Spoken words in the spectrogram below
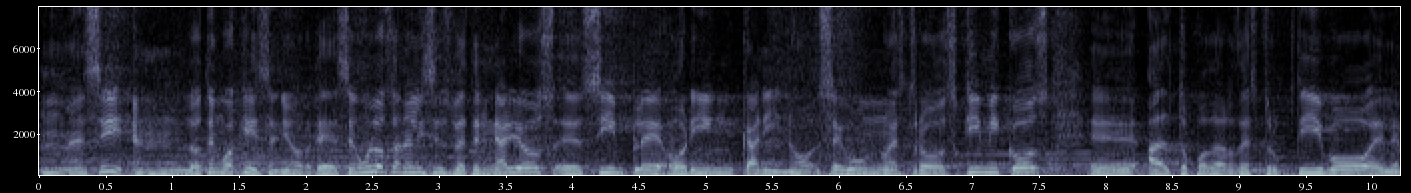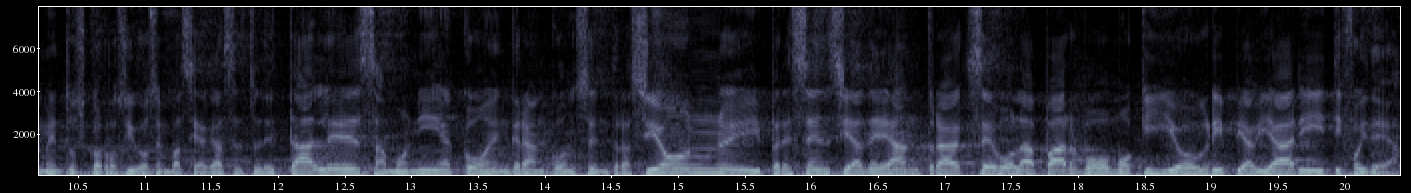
Mm, eh, sí, lo tengo aquí, señor. Eh, según los análisis veterinarios, eh, simple orín canino. Según nuestros químicos, eh, alto poder destructivo, elementos corrosivos en base a gases letales, amoníaco en gran concentración y presencia de antrax, ébola, parvo, moquillo, gripe aviar y tifoidea.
